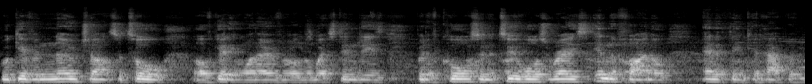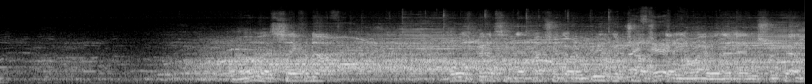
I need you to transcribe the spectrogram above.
were given no chance at all of getting one over on the West Indies, but of course, in a two horse race in the final, anything could happen. Well, that's safe enough. Ball is bouncing that much, you've got a real good chance of getting away with it, and Srikant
